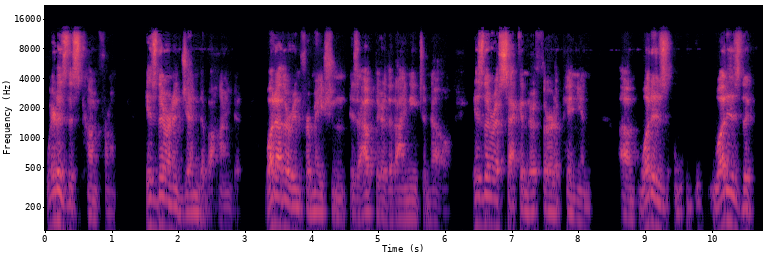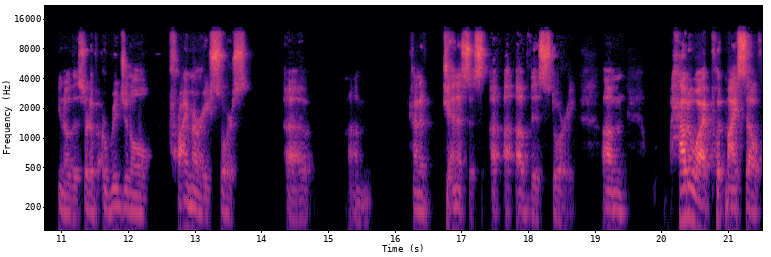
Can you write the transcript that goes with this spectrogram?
Where does this come from? Is there an agenda behind it? What other information is out there that I need to know? Is there a second or third opinion? Um, what is what is the you know the sort of original primary source uh, um, kind of genesis uh, uh of this story? Um, how do I put myself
